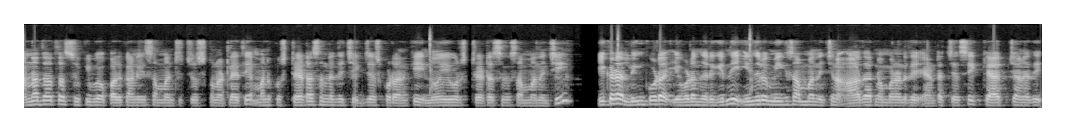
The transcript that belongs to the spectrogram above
అన్నదాత సుఖీభో పథకానికి సంబంధించి చూసుకున్నట్లయితే మనకు స్టేటస్ అనేది చెక్ చేసుకోవడానికి నో యువర్ స్టేటస్కి సంబంధించి ఇక్కడ లింక్ కూడా ఇవ్వడం జరిగింది. ఇందులో మీకు సంబంధించిన ఆధార్ నెంబర్ అనేది ఎంటర్ చేసి క్యాప్చా అనేది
